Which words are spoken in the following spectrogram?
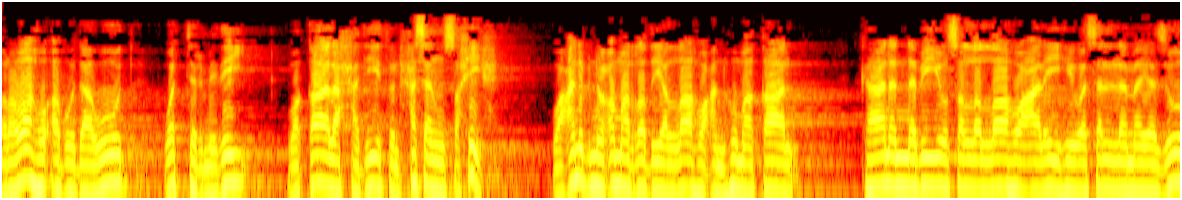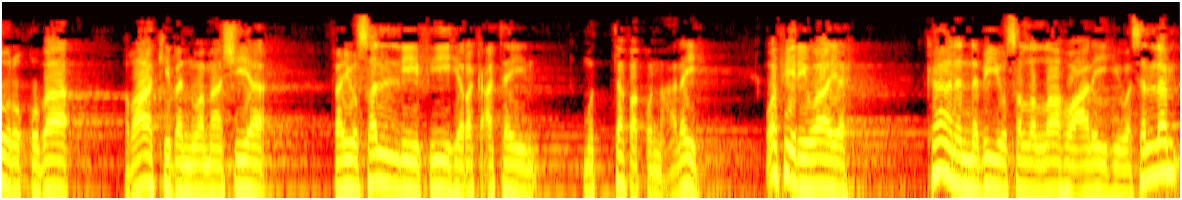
رواه أبو داود والترمذي وقال حديث حسن صحيح. وعن ابن عمر رضي الله عنهما قال كان النبي صلى الله عليه وسلم يزور قباء راكبا وماشيا فيصلي فيه ركعتين. متفق عليه. وفي رواية كان النبي صلى الله عليه وسلم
